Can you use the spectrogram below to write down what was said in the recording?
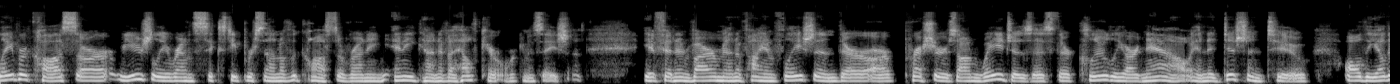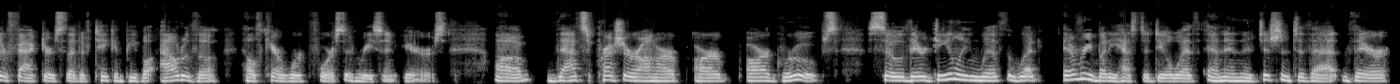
labor costs are usually around 60% of the cost of running any kind of a healthcare organization if in an environment of high inflation, there are pressures on wages, as there clearly are now, in addition to all the other factors that have taken people out of the healthcare workforce in recent years. Uh, that's pressure on our our our groups. So they're dealing with what everybody has to deal with. And in addition to that, they're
